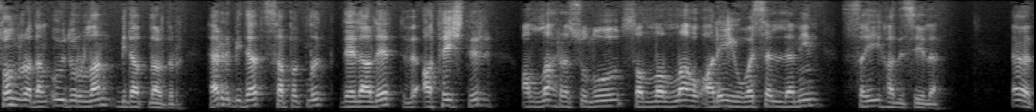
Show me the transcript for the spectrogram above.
sonradan uydurulan bidatlardır. Her bidat sapıklık, delalet ve ateştir. Allah Resulü sallallahu aleyhi ve sellemin sayı hadisiyle. Evet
